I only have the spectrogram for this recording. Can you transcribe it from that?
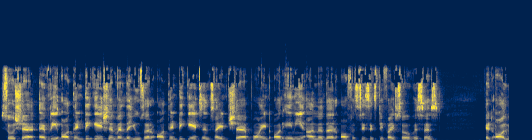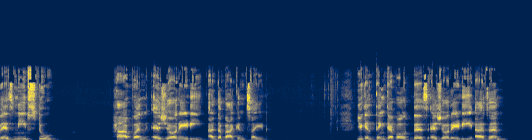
So share every authentication when the user authenticates inside SharePoint or any another Office 365 services, it always needs to have one Azure AD at the backend side. You can think about this Azure AD as an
